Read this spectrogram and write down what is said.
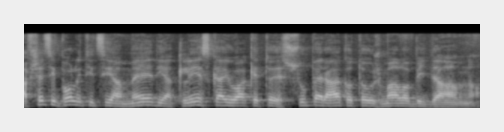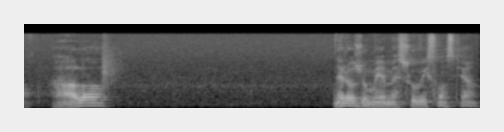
A všetci politici a média tlieskajú, aké to je super a ako to už malo byť dávno. Halo? Nerozumieme súvislostiam?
